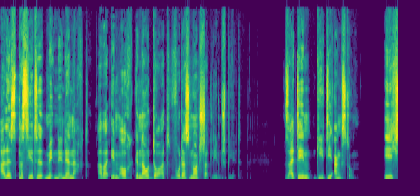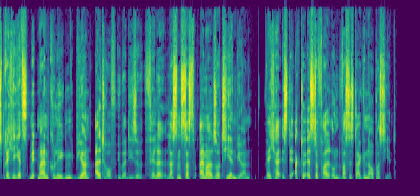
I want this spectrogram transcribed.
Alles passierte mitten in der Nacht, aber eben auch genau dort, wo das Nordstadtleben spielt. Seitdem geht die Angst um. Ich spreche jetzt mit meinem Kollegen Björn Althoff über diese Fälle. Lass uns das einmal sortieren, Björn. Welcher ist der aktuellste Fall und was ist da genau passiert?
